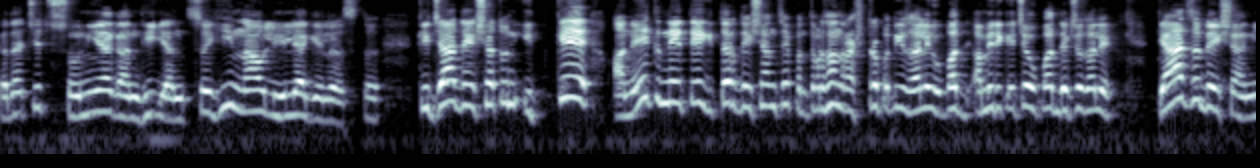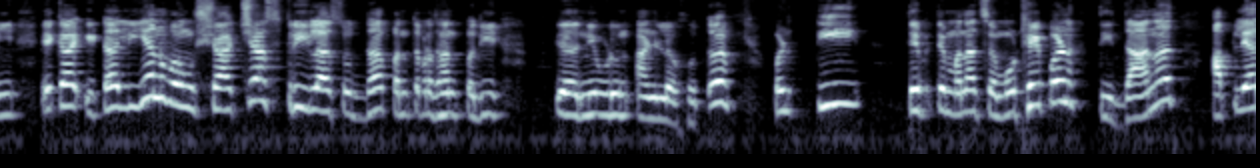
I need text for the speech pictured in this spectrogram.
कदाचित सोनिया गांधी यांचंही नाव लिहिलं गेलं असतं. की ज्या देशातून इतके अनेक नेते इतर देशांचे पंतप्रधान राष्ट्रपती झाले उपा अमेरिकेचे उपाध्यक्ष झाले त्याच देशांनी एका इटालियन वंशाच्या स्त्रीला सुद्धा पंतप्रधानपदी निवडून आणलं होतं. पण ती ते ते मनाचं मोठेपण ती दानत आपल्या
